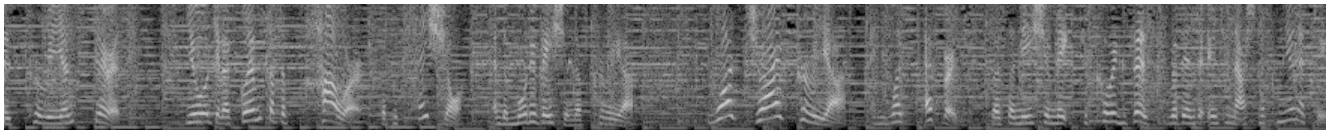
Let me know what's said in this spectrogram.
is Korean spirit. You will get a glimpse of the power, the potential, and the motivation of Korea. What drives Korea and what efforts does the nation make to coexist within the international community?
